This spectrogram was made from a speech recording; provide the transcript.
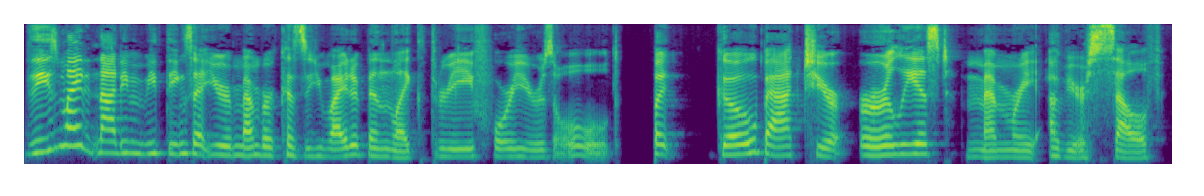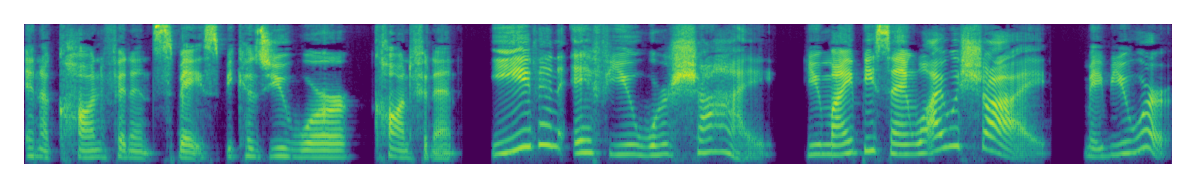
These might not even be things that you remember because you might have been like three, four years old. But go back to your earliest memory of yourself in a confident space because you were confident. Even if you were shy, you might be saying, Well, I was shy. Maybe you were.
